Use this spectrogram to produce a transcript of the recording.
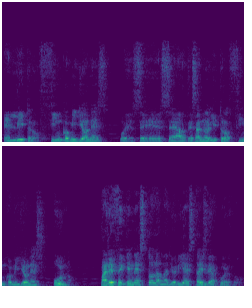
el litro 5 millones, pues es artesano el litro 5 millones 1. Parece que en esto la mayoría estáis de acuerdo.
